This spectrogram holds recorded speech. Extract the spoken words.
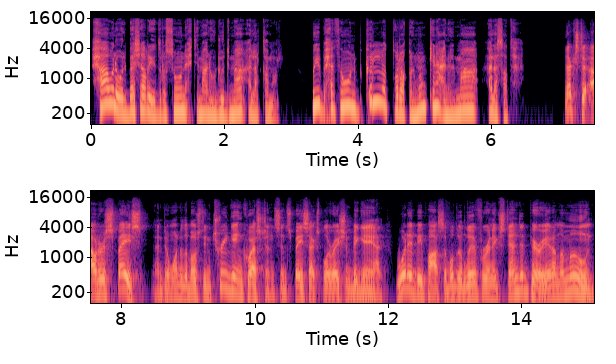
حاولوا البشر يدرسون احتمال وجود ماء على القمر ويبحثون بكل الطرق الممكنة عن الماء على سطحه Next to outer space, and to one of the most intriguing questions since space exploration began Would it be possible to live for an extended period on the moon?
